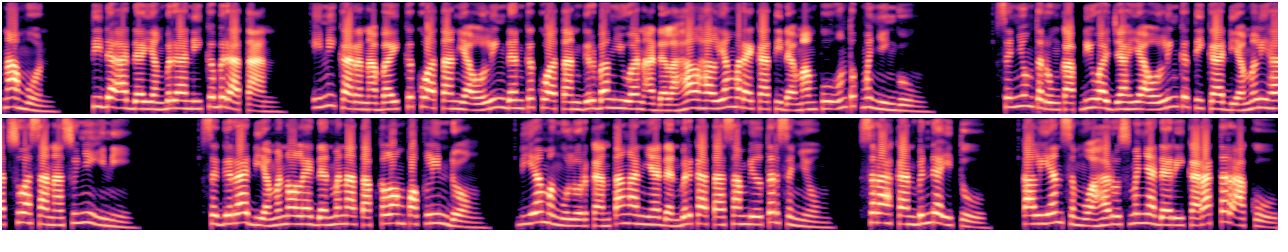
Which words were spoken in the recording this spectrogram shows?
Namun, tidak ada yang berani keberatan. Ini karena baik kekuatan Yao Ling dan kekuatan gerbang Yuan adalah hal-hal yang mereka tidak mampu untuk menyinggung. Senyum terungkap di wajah Yao Ling ketika dia melihat suasana sunyi ini. Segera dia menoleh dan menatap kelompok Lindong. Dia mengulurkan tangannya dan berkata sambil tersenyum. Serahkan benda itu. Kalian semua harus menyadari karakter aku.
